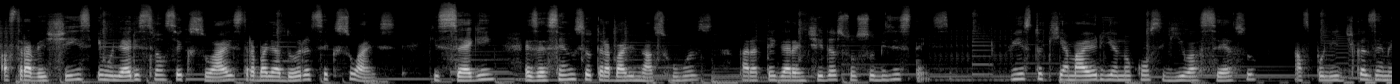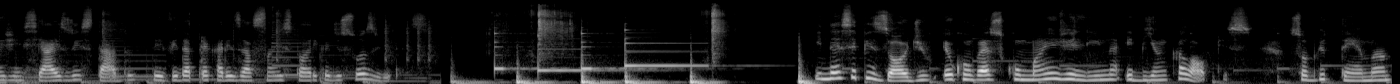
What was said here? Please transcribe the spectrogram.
as travestis e mulheres transexuais trabalhadoras sexuais, que seguem exercendo seu trabalho nas ruas para ter garantida sua subsistência, visto que a maioria não conseguiu acesso as políticas emergenciais do Estado devido à precarização histórica de suas vidas. E nesse episódio eu converso com Mãe Angelina e Bianca Lopes sobre o tema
